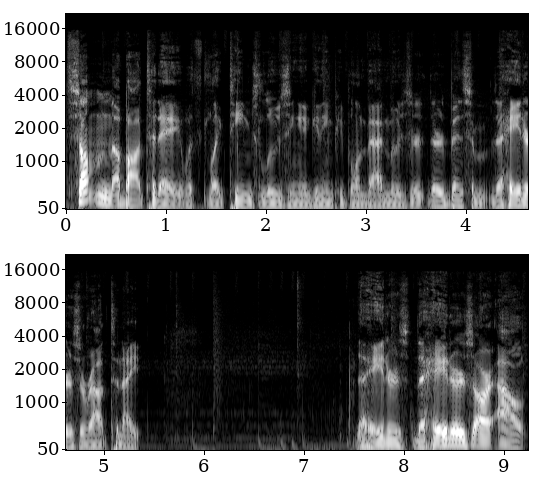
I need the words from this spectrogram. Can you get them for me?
something about today with like teams losing and getting people in bad moods. There, there's been some. The haters are out tonight. The haters, the haters are out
